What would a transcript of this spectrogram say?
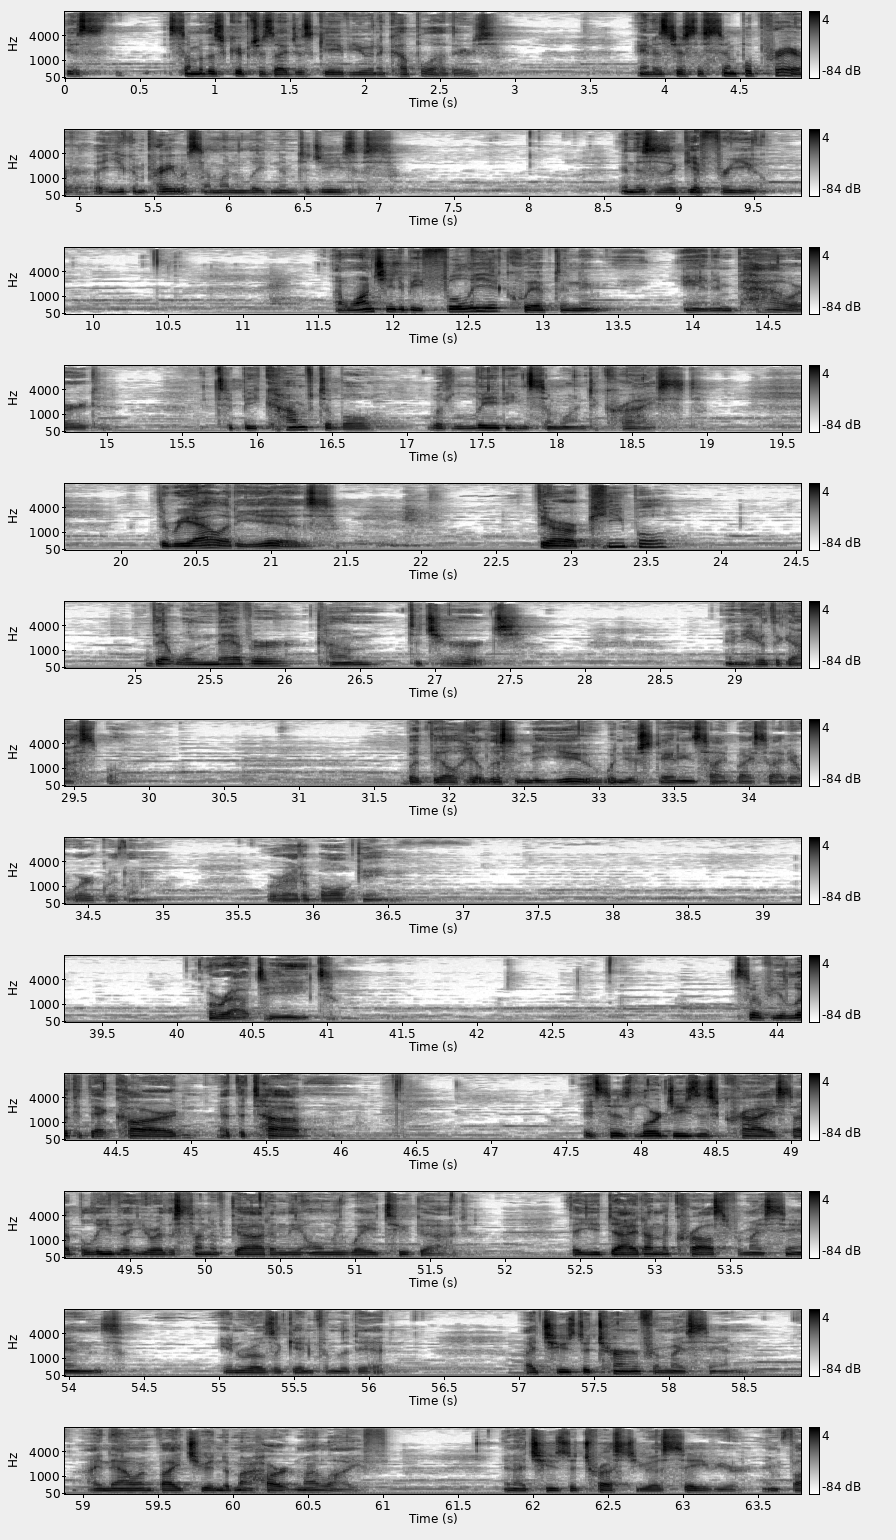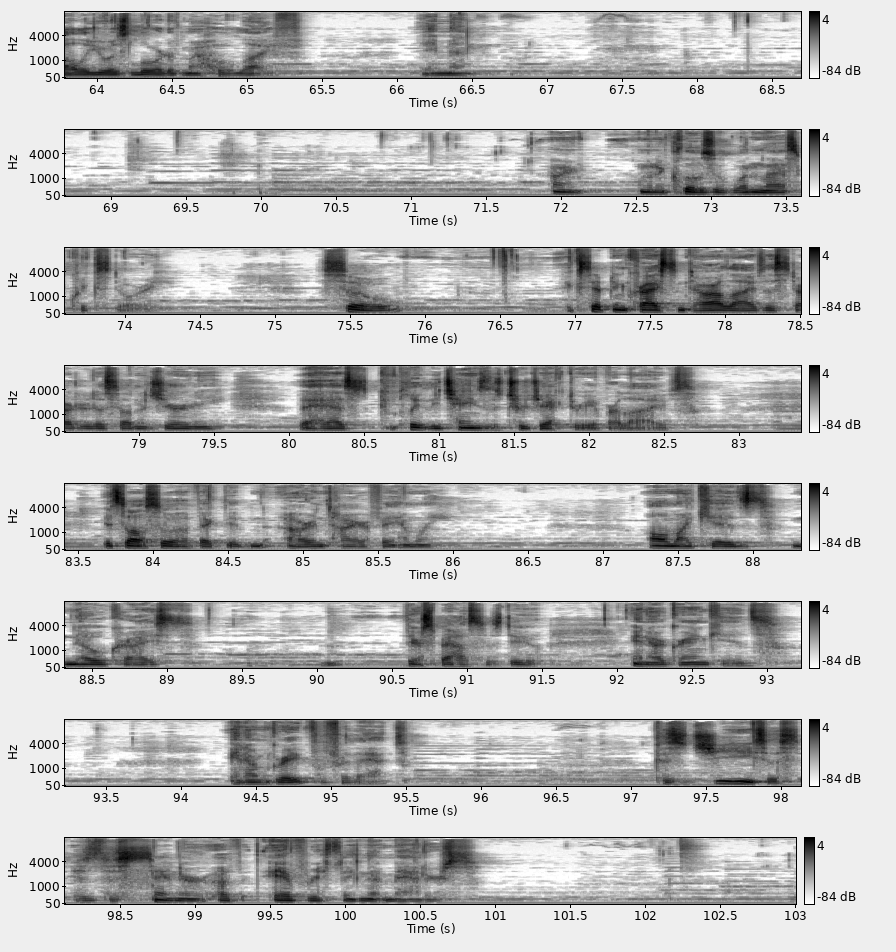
is some of the scriptures I just gave you and a couple others. And it's just a simple prayer that you can pray with someone and leading them to Jesus. And this is a gift for you. I want you to be fully equipped and, and empowered to be comfortable with leading someone to Christ. The reality is, there are people that will never come to church and hear the gospel but they'll listen to you when you're standing side by side at work with them or at a ball game or out to eat. So if you look at that card at the top, it says, Lord Jesus Christ, I believe that you are the Son of God and the only way to God, that you died on the cross for my sins and rose again from the dead. I choose to turn from my sin. I now invite you into my heart and my life and I choose to trust you as Savior and follow you as Lord of my whole life. Amen. All right, I'm going to close with one last quick story. So, accepting Christ into our lives has started us on a journey that has completely changed the trajectory of our lives. It's also affected our entire family. All my kids know Christ, their spouses do and our grandkids. And I'm grateful for that. Because Jesus is the center of everything that matters.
